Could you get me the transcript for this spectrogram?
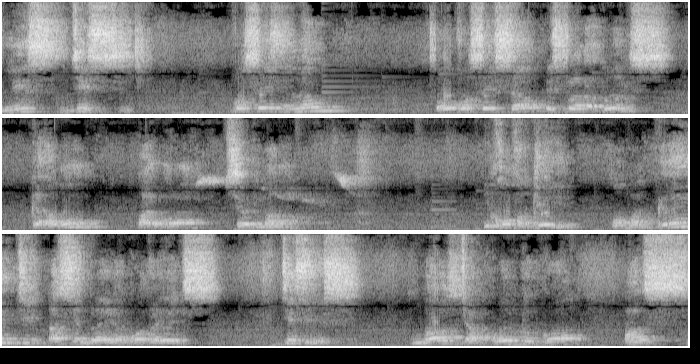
lhes disse: Vocês não, ou vocês são exploradores, cada um para com seu irmão e convoquei uma grande assembleia contra eles. Disse-lhes: Nós, de acordo com as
